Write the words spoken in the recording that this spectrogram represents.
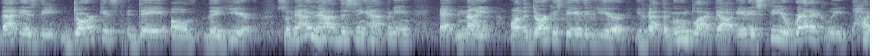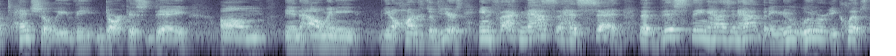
that is the darkest day of the year. So now you have this thing happening at night on the darkest day of the year. You've got the moon blacked out. It is theoretically, potentially, the darkest day um, in how many you know hundreds of years. In fact, NASA has said that this thing hasn't happened, a new lunar eclipse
